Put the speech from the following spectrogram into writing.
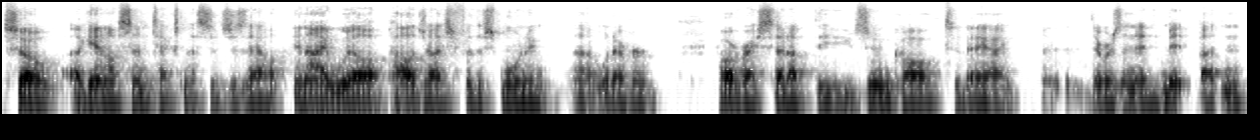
so again, I'll send text messages out, and I will apologize for this morning. Uh, whatever, however, I set up the Zoom call today. I there was an admit button.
